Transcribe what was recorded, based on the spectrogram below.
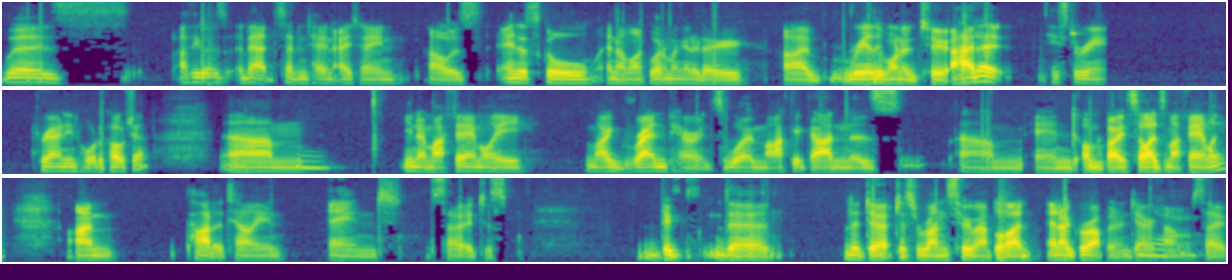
was, I think it was about 17, 18. I was end of school, and I'm like, what am I going to do? I really wanted to. I had a history background in horticulture. Um, Mm. You know, my family, my grandparents were market gardeners, um, and on both sides of my family, I'm part Italian, and so it just the the the dirt just runs through my blood, and I grew up in a dairy Yeah. farm, so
